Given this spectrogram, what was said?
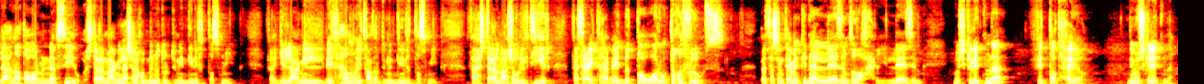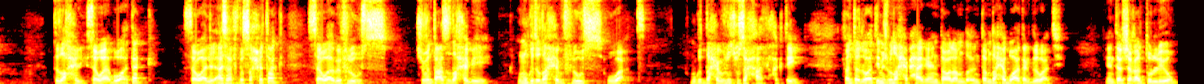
لا أنا هطور من نفسي وأشتغل مع عميل عشان آخد منه 300 جنيه في التصميم. فيجي لي العميل اللي بيفهم ويدفع 300 جنيه في التصميم. فهشتغل معاه شغل كتير. فساعتها بقيت بتطور وبتاخد فلوس. بس عشان تعمل كده لازم تضحي لازم. مشكلتنا في التضحية. دي مشكلتنا. تضحي سواء بوقتك سواء للأسف بصحتك سواء بفلوس. شوف أنت عايز تضحي بإيه؟ وممكن تضحي بفلوس ووقت. ممكن تضحي بفلوس وصحة حاجتين. فأنت دلوقتي مش مضحي بحاجة أنت ولا مض... أنت مضحي بوقتك دلوقتي. أنت شغال طول اليوم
